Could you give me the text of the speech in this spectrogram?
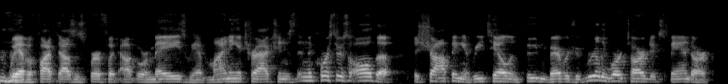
Mm-hmm. We have a 5,000 square foot outdoor maze. We have mining attractions, and of course, there's all the the shopping and retail and food and beverage. We've really worked hard to expand our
